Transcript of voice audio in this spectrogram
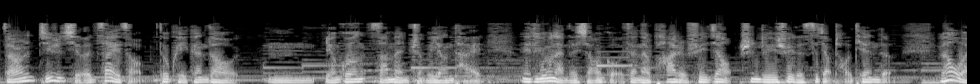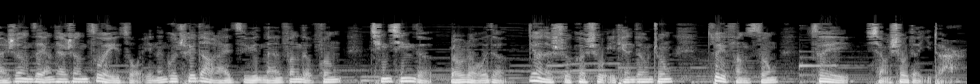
早上即使起得再早，都可以看到，嗯，阳光洒满整个阳台，那只慵懒的小狗在那儿趴着睡觉，甚至于睡得四脚朝天的。然后晚上在阳台上坐一坐，也能够吹到来自于南方的风，轻轻的、柔柔的，那样的时刻是我一天当中最放松、最享受的一段儿。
